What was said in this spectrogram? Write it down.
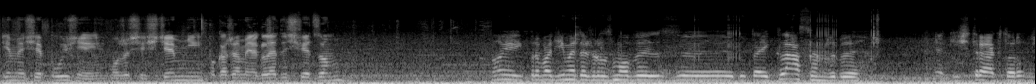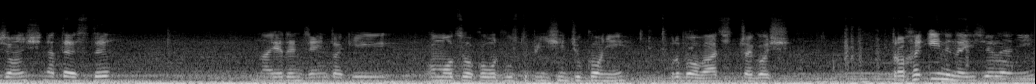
Widzimy się później, może się ściemni, pokażemy jak LEDy świecą. No i prowadzimy też rozmowy z y, tutaj klasem, żeby jakiś traktor wziąć na testy na jeden dzień, taki o mocy około 250 koni, spróbować czegoś trochę innej zieleni.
